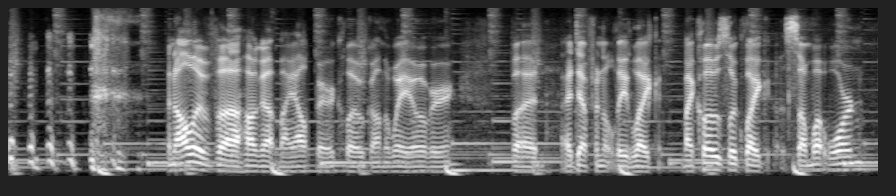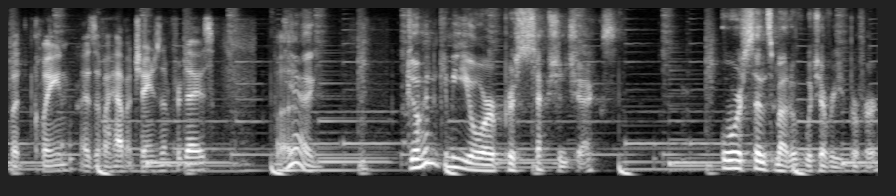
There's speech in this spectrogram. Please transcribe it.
And Olive uh, hung up my Owlbear cloak on the way over, but I definitely like my clothes look like somewhat worn but clean, as if I haven't changed them for days. But Yeah, go ahead and give me your perception checks, or sense motive, whichever you prefer.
